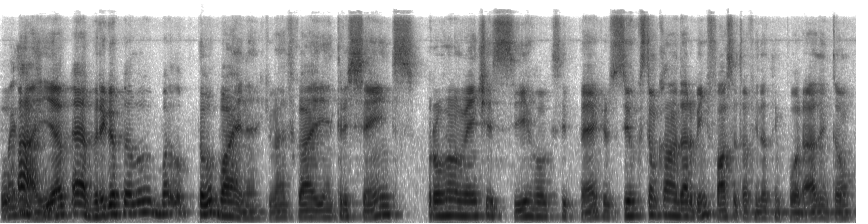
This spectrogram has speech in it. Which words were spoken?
Mas, ah, enfim. e é, é, a briga pelo, pelo bye, né? Que vai ficar aí entre Saints, provavelmente Seahawks e Packers. Seahawks tem um calendário bem fácil até o fim da temporada, então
